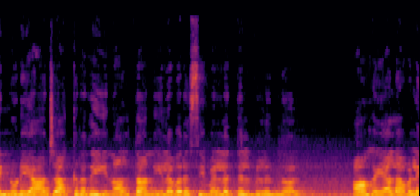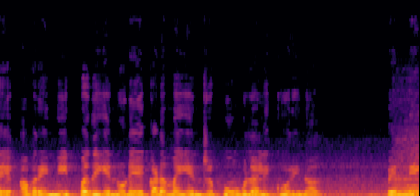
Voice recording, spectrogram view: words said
என்னுடைய அஜாக்கிரதையினால் தான் இளவரசி வெள்ளத்தில் விழுந்தாள். ஆகையால் அவளை அவரை மீட்பது என்னுடைய கடமை என்று பூங்குழலி கூறினாள். பெண்ணே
